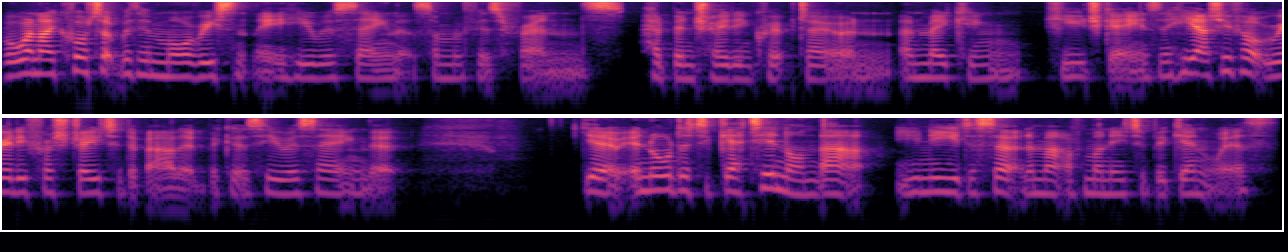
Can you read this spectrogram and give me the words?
But when I caught up with him more recently, he was saying that some of his friends had been trading crypto and, and making huge gains. And he actually felt really frustrated about it because he was saying that, you know, in order to get in on that, you need a certain amount of money to begin with.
